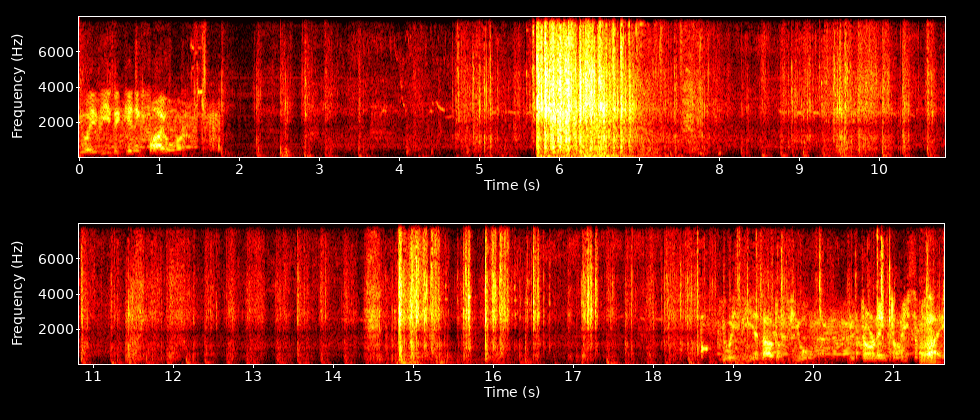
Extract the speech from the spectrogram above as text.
UAV beginning flyover. UAV is out of fuel. Returning to resupply. Alright.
